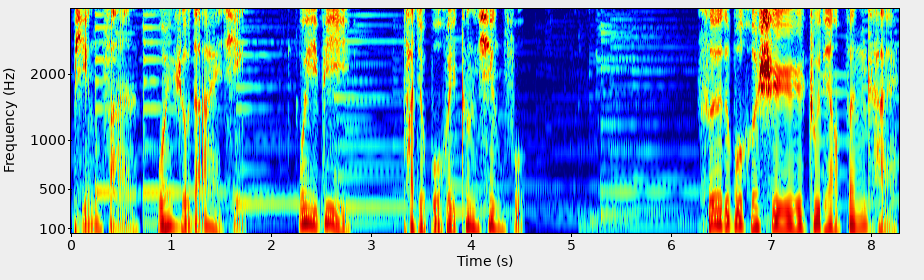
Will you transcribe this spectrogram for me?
平凡温柔的爱情，未必他就不会更幸福。所有的不合适注定要分开，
